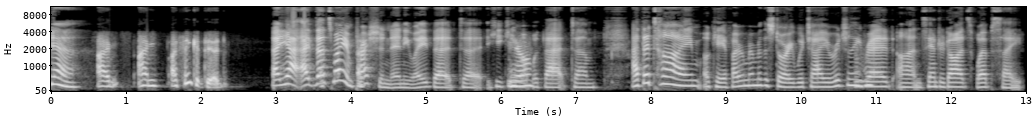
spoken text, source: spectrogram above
Yeah. I I'm I think it did. Uh, yeah, I, that's my impression anyway. That uh, he came yeah. up with that um, at the time. Okay, if I remember the story, which I originally mm-hmm. read on Sandra Dodd's website,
